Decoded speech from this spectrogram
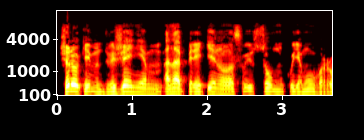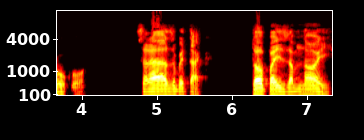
Широким движением она перекинула свою сумку ему в руку. — Сразу бы так. Топай за мной!»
